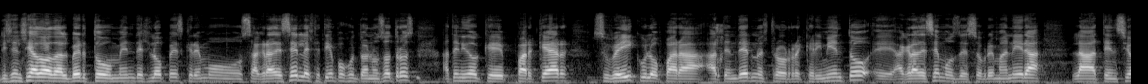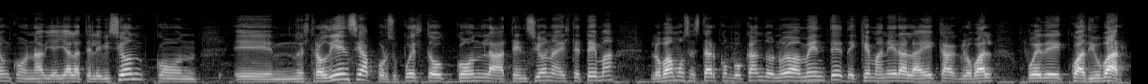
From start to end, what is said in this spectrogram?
Licenciado Adalberto Méndez López, queremos agradecerle este tiempo junto a nosotros. Ha tenido que parquear su vehículo para atender nuestro requerimiento. Eh, agradecemos de sobremanera la atención con Avia Ya la Televisión, con eh, nuestra audiencia, por supuesto con la atención a este tema. Lo vamos a estar convocando nuevamente de qué manera la ECA Global puede coadyuvar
